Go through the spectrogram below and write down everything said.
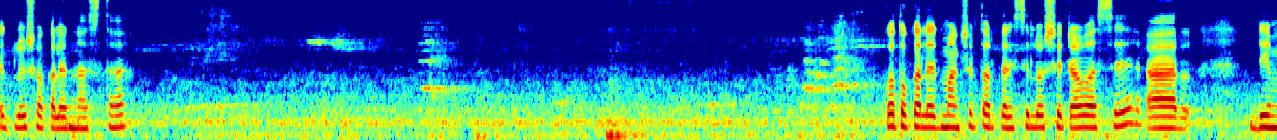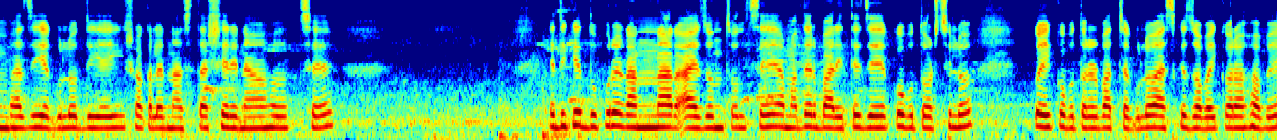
এগুলো সকালের নাস্তা। গতকালের মাংসের তরকারি ছিল, সেটাও আছে। আর ডিম ভাজি এগুলো দিয়েই সকালের নাস্তা সেরে নেওয়া হচ্ছে। এদিকে দুপুরে রান্নার আয়োজন চলছে। আমাদের বাড়িতে যে কবুতর ছিল, এই কবুতরের বাচ্চাগুলো আজকে জবাই করা হবে।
